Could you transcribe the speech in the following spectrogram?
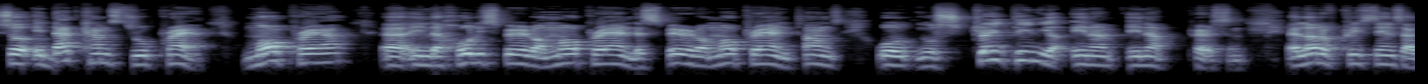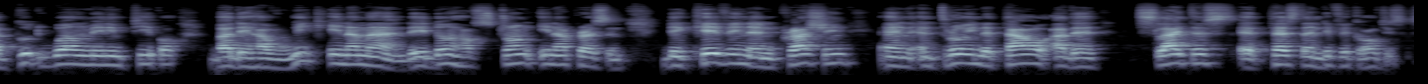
So that comes through prayer, more prayer uh, in the Holy Spirit, or more prayer in the Spirit, or more prayer in tongues will, will strengthen your inner inner person. A lot of Christians are good, well-meaning people, but they have weak inner man. They don't have strong inner person. They cave in and crashing and, and throwing the towel at the slightest uh, test and difficulties.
